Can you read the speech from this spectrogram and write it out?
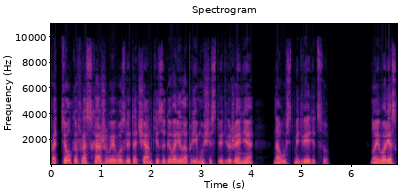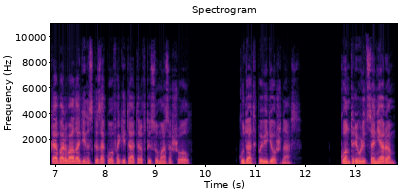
Подтёлков, расхаживая возле тачанки, заговорил о преимуществе движения на усть-медведицу. Но его резко оборвал один из казаков-агитаторов: "Ты с ума сошел? Куда ты поведешь нас? Контрреволюционерам?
